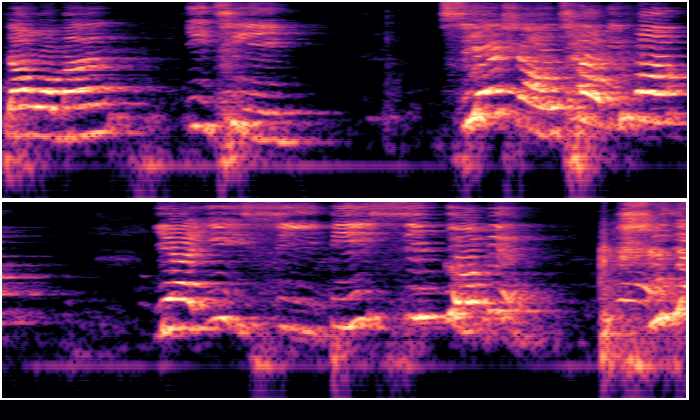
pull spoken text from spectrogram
让我们一起携手俏丽芳，演绎洗涤新革命，实现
